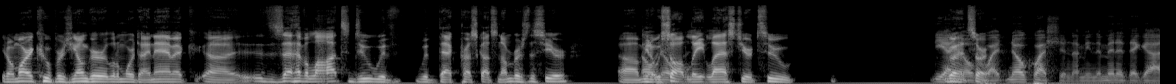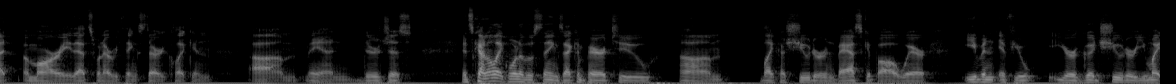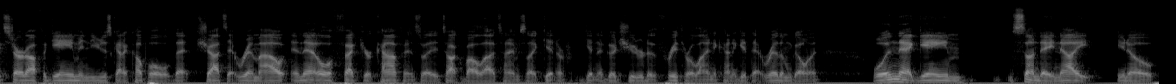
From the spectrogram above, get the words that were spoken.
you know, Amari Cooper's younger, a little more dynamic. Uh, does that have a lot to do with with Dak Prescott's numbers this year? Um, you oh, know, we no. saw it late last year too. Yeah, ahead, no, que- no question. I mean, the minute they got Amari, that's when everything started clicking. Um, man, there's just it's kind of like one of those things. I compare it to um, like a shooter in basketball, where even if you you're a good shooter, you might start off a game and you just got a couple that shots at rim out, and that'll affect your confidence. So they talk about a lot of times, like getting a, getting a good shooter to the free throw line to kind of get that rhythm going. Well, in that game Sunday night, you know,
